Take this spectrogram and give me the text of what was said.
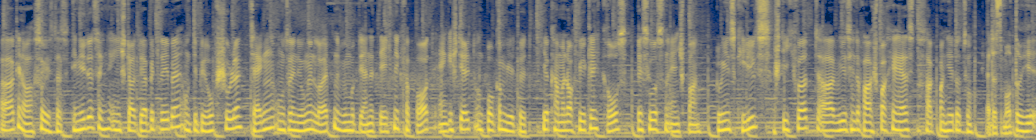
Äh, genau, so ist das. Die niederösterreichischen Installateurbetriebe und die Berufsschule zeigen unseren jungen Leuten, wie moderne Technik verbaut, eingestellt und programmiert wird. Hier kann man auch wirklich groß Ressourcen einsparen. Green Skills, Stichwort, äh, wie es in der Fachsprache heißt, sagt man hier dazu. Ja, das Motto hier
